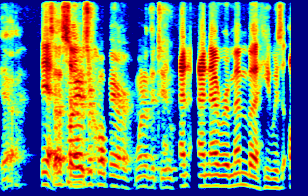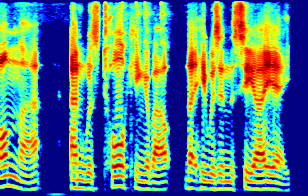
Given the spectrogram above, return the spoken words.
yeah, yeah. Seth so- Meyers or Colbert, one of the two. and and I remember he was on that and was talking about that he was in the CIA.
